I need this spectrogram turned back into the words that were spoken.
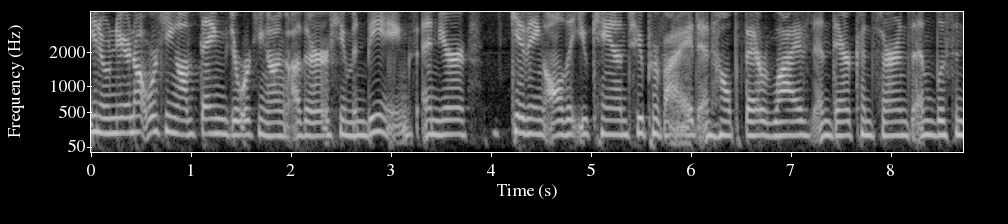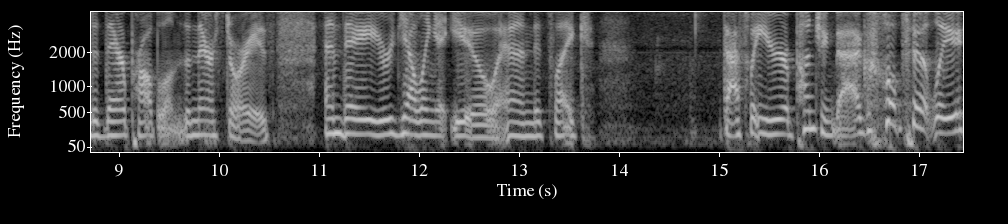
you know you're not working on things you're working on other human beings and you're giving all that you can to provide and help their lives and their concerns and listen to their problems and their stories. And they are yelling at you and it's like that's what you're a punching bag ultimately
